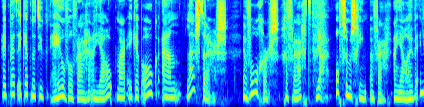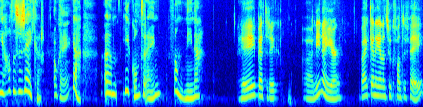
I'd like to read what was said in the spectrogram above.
Hey Pet, ik heb natuurlijk heel veel vragen aan jou, maar ik heb ook aan luisteraars en volgers gevraagd Ja, of ze misschien een vraag aan jou hebben. En die hadden ze zeker. oké. Ja, ehm, hier komt er een van Nina. Hey Patrick, Eh, Nina hier. Wij kennen je natuurlijk van tv,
